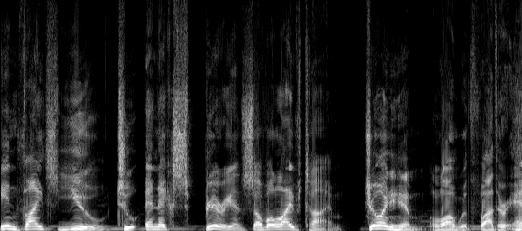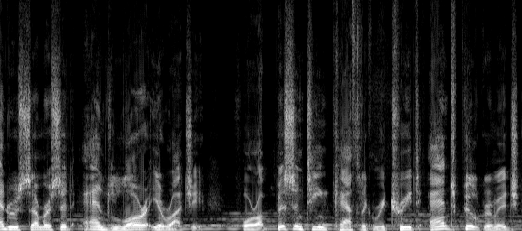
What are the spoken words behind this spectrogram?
invites you to an experience of a lifetime. Join him, along with Father Andrew Somerset and Laura Irachi, for a Byzantine Catholic retreat and pilgrimage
